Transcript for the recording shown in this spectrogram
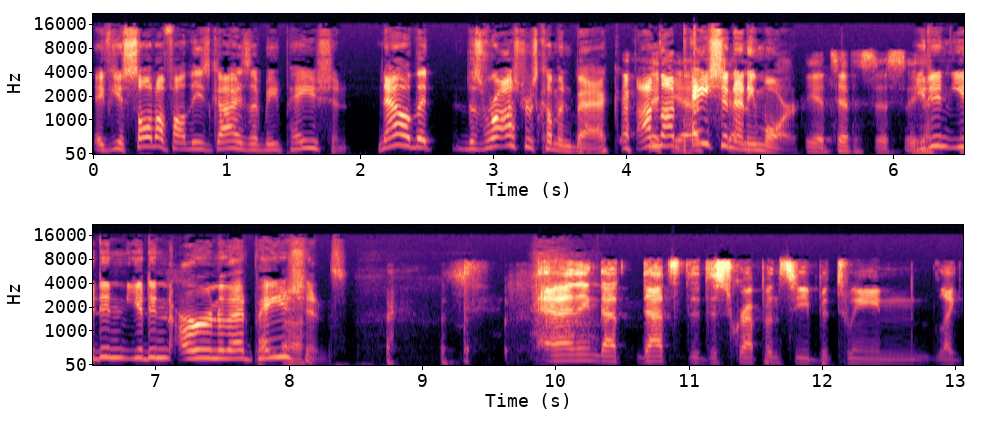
if you sold off all these guys, I'd be patient. Now that this roster's coming back, I'm not Yeah, patient okay. anymore. The antithesis. You didn't, you didn't, you didn't earn Uh. that patience. and I think that that's the discrepancy between like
